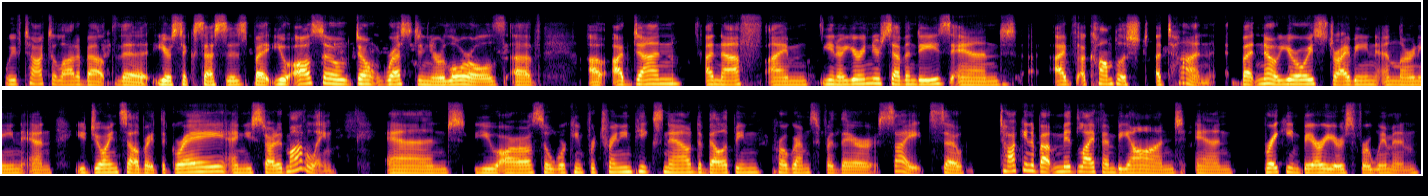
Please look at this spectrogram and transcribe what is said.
we've talked a lot about the your successes but you also don't rest in your laurels of uh, i've done enough i'm you know you're in your 70s and i've accomplished a ton but no you're always striving and learning and you joined celebrate the gray and you started modeling and you are also working for Training Peaks now, developing programs for their site. So, talking about midlife and beyond and breaking barriers for women,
